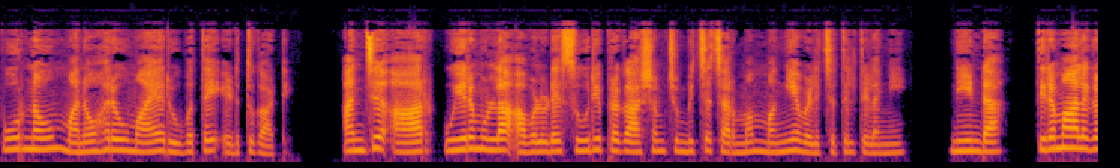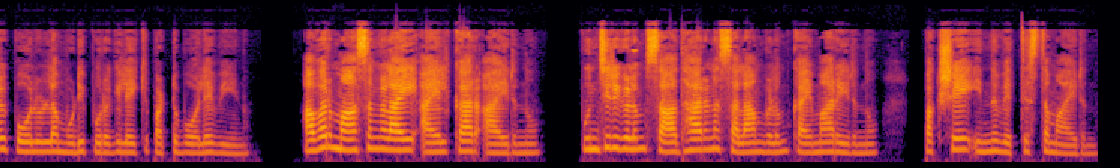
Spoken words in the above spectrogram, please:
പൂർണവും മനോഹരവുമായ രൂപത്തെ എടുത്തുകാട്ടി. അഞ്ച് ആർ ഉയരമുള്ള അവളുടെ സൂര്യപ്രകാശം ചുംബിച്ച ചർമ്മം മങ്ങിയ വെളിച്ചത്തിൽ തിളങ്ങി. നീണ്ട തിരമാലകൾ പോലുള്ള മുടി പുറകിലേക്ക് പട്ടുപോലെ വീണു. അവർ മാസങ്ങളായി അയൽക്കാർ ആയിരുന്നു. പുഞ്ചിരികളും സാധാരണ സലാംകളും കൈമാറിയിരുന്നു. പക്ഷേ ഇന്ന് വ്യത്യസ്തമായിരുന്നു.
